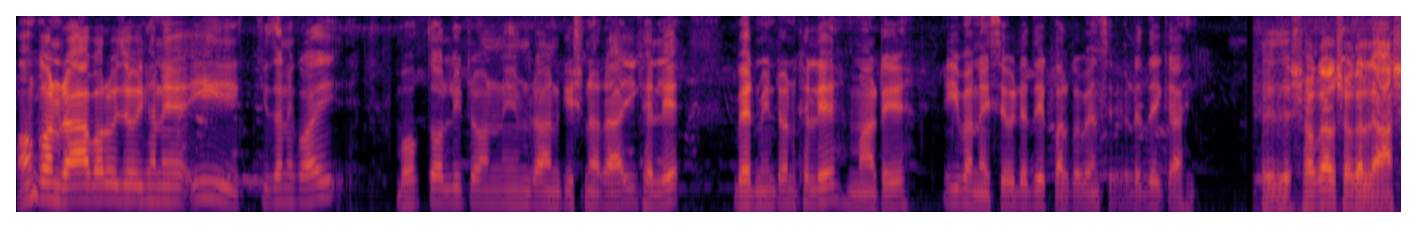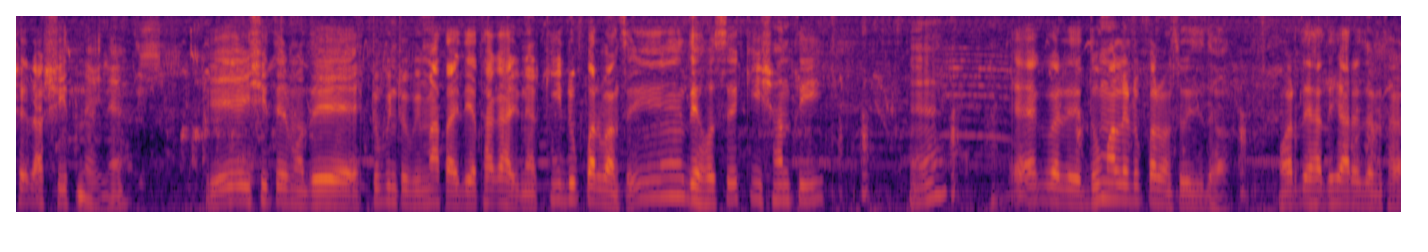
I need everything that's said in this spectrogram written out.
অঙ্কনরা আবার ওই যে ওইখানে ই, কি জানে কয়, ভক্ত লিটন, ইমরান, কৃষ্ণ রায় খেলে, ব্যাডমিন্টন খেলে, মাঠে ই বানাইছে, ওইটা দেখ পার করবেন ওইটা দেখে আহি। এই যে সকাল সকালে আসে, আর শীত নেই, না? এই শীতের মধ্যে টুপিন টুপি মাথায় দিয়ে থাকা হারি না। আর কি ডুবপার বানছে দেহ হচ্ছে কি শান্তি? হ্যাঁ একবারে দুমালে ডুবপার বানছে ওই যে দেহ। ওর দেহা দেখি আরেকজন থাকা,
